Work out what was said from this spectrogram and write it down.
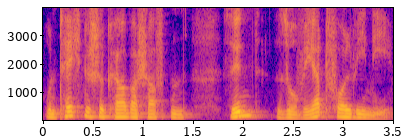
und technische Körperschaften sind so wertvoll wie nie.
